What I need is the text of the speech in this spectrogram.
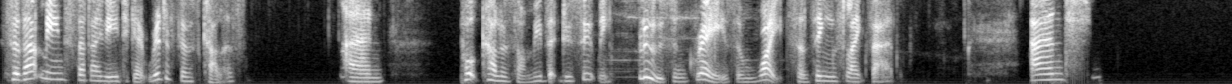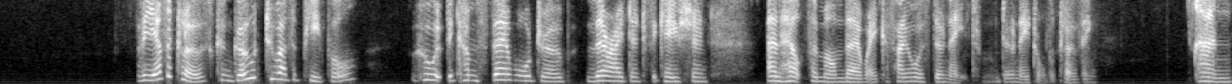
So that means that I need to get rid of those colors and put colors on me that do suit me blues and grays and whites and things like that. And the other clothes can go to other people who it becomes their wardrobe, their identification, and help them on their way because I always donate, donate all the clothing. And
